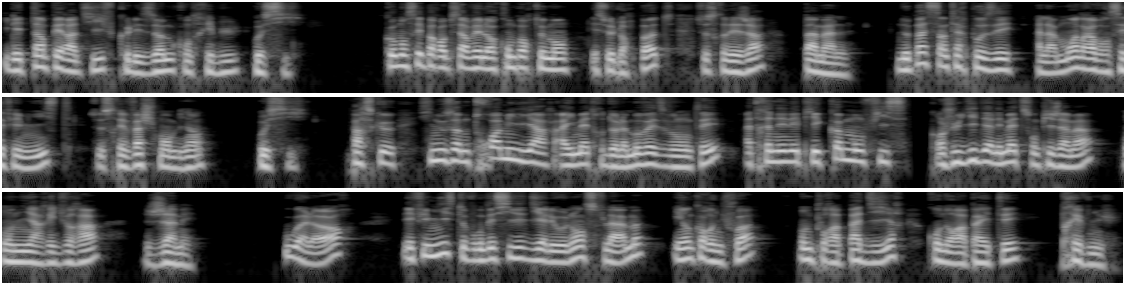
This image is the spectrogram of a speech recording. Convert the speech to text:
il est impératif que les hommes contribuent aussi. Commencer par observer leur comportement et ceux de leurs potes, ce serait déjà pas mal. Ne pas s'interposer à la moindre avancée féministe, ce serait vachement bien aussi. Parce que si nous sommes 3 milliards à y mettre de la mauvaise volonté, à traîner les pieds comme mon fils quand je lui dis d'aller mettre son pyjama, on n'y arrivera jamais. Ou alors, les féministes vont décider d'y aller au lance-flammes, et encore une fois, on ne pourra pas dire qu'on n'aura pas été prévenu.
